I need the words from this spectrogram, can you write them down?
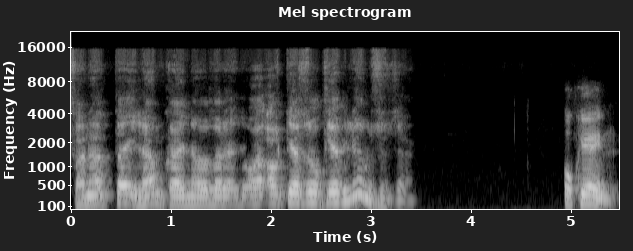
sanatta ilham kaynağı olarak altyazı okuyabiliyor musun sen? Okuyayım.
